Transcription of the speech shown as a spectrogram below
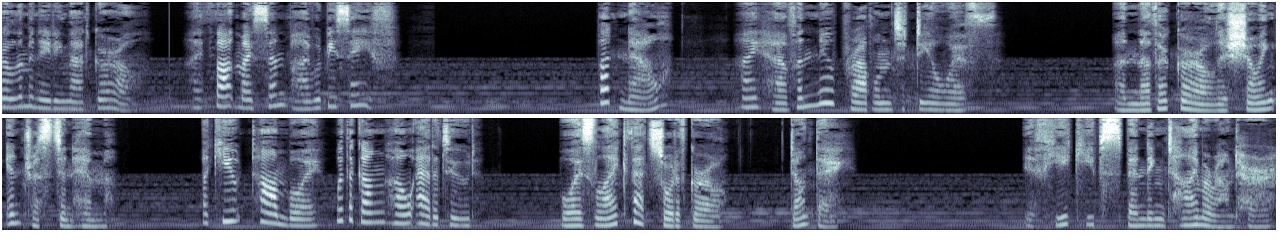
eliminating that girl, I thought my senpai would be safe. But now, I have a new problem to deal with. Another girl is showing interest in him. A cute tomboy with a gung ho attitude. Boys like that sort of girl, don't they? If he keeps spending time around her,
